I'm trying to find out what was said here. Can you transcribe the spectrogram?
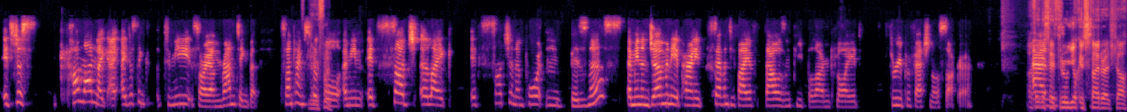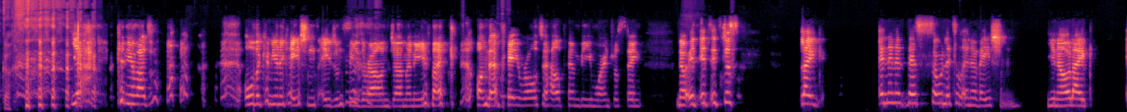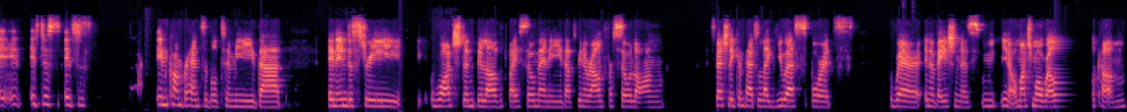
it's just come on. Like I, I just think to me, sorry, I'm ranting, but sometimes No, football. I mean, it's such a like it's such an important business. I mean, in Germany, apparently 75,000 people are employed through professional soccer. I think I say through Jochen Schneider at Schalke. Yeah, can you imagine? All the communications agencies around Germany, like on their payroll to help him be more interesting. No, it, it, it's just like, and then it, there's so little innovation, you know, like it, it, it's just, it's just incomprehensible to me that an industry watched and beloved by so many that's been around for so long especially compared to like us sports where innovation is you know much more welcome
